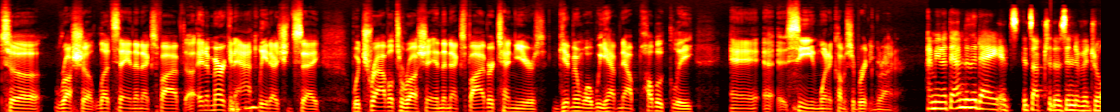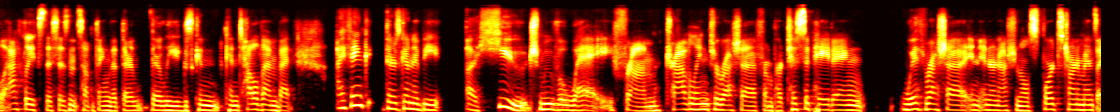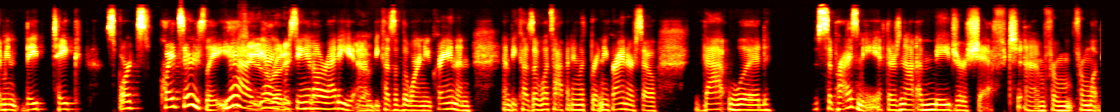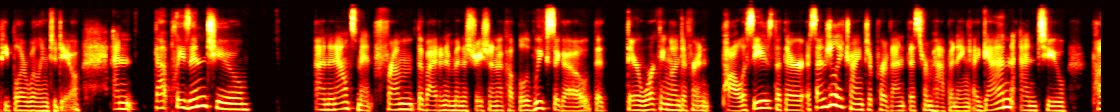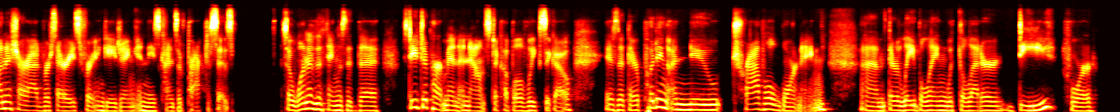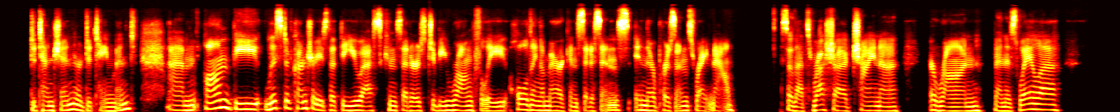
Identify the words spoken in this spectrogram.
to Russia? Let's say in the next five, uh, an American mm-hmm. athlete, I should say, would travel to Russia in the next five or ten years, given what we have now publicly uh, uh, seen when it comes to Brittney Griner. I mean, at the end of the day, it's it's up to those individual athletes. This isn't something that their their leagues can can tell them. But I think there's going to be a huge move away from traveling to Russia, from participating with Russia in international sports tournaments. I mean, they take sports quite seriously. Yeah, yeah, we're seeing it yeah. already yeah. um, because of the war in Ukraine and and because of what's happening with Brittney Griner. So that would surprise me if there's not a major shift um, from from what people are willing to do, and that plays into an announcement from the Biden administration a couple of weeks ago that they're working on different policies that they're essentially trying to prevent this from happening again and to punish our adversaries for engaging in these kinds of practices. So, one of the things that the State Department announced a couple of weeks ago is that they're putting a new travel warning. Um, they're labeling with the letter D for detention or detainment um, on the list of countries that the US considers to be wrongfully holding American citizens in their prisons right now. So that's Russia, China, Iran, Venezuela,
